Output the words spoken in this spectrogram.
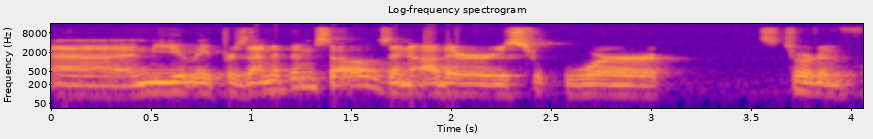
uh, immediately presented themselves, and others were sort of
